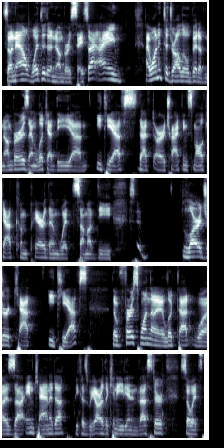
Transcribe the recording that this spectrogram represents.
So now, what do the numbers say? So I, I I wanted to draw a little bit of numbers and look at the um, ETFs that are tracking small cap, compare them with some of the larger cap ETFs. The first one that I looked at was uh, in Canada because we are the Canadian investor. So it's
